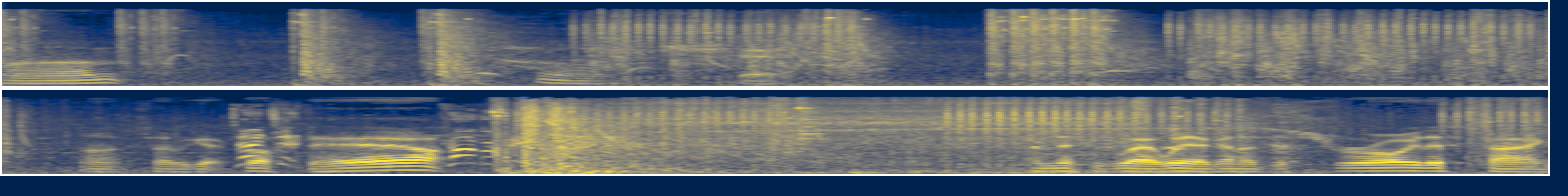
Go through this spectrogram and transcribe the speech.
One. Oh, shit. Alright, so we get across to here, and this is where we are going to destroy this tank.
